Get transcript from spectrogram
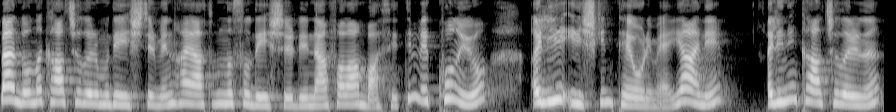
Ben de ona kalçalarımı değiştirmenin hayatımı nasıl değiştirdiğinden falan bahsettim ve konuyu Ali'ye ilişkin teorime yani Ali'nin kalçalarını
